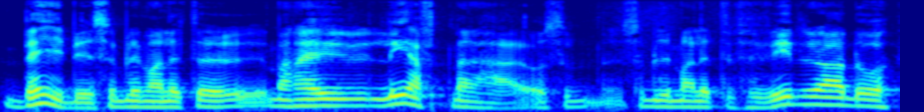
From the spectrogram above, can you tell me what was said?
baby så blir man lite, man har ju levt med det här och så, så blir man lite förvirrad och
